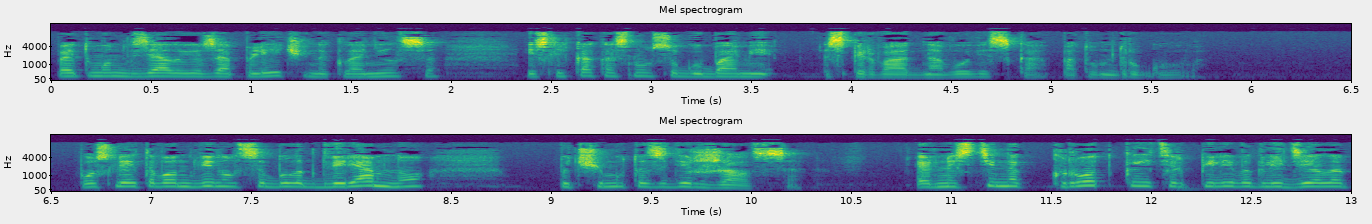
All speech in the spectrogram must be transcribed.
Поэтому он взял ее за плечи, наклонился и слегка коснулся губами сперва одного виска, потом другого. После этого он двинулся было к дверям, но почему-то задержался. Эрнестина кротко и терпеливо глядела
